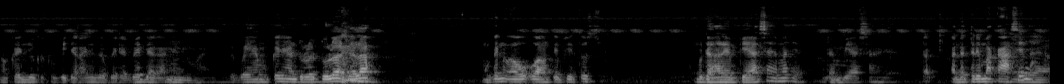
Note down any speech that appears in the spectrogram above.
Mungkin juga kebijakannya juga beda-beda kan Hmm. tapi yang mungkin yang dulu-dulu adalah mungkin uang tips itu udah hal yang biasa ya mas ya? Udah yang biasa ya. Ada terima kasih lah. Iya,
